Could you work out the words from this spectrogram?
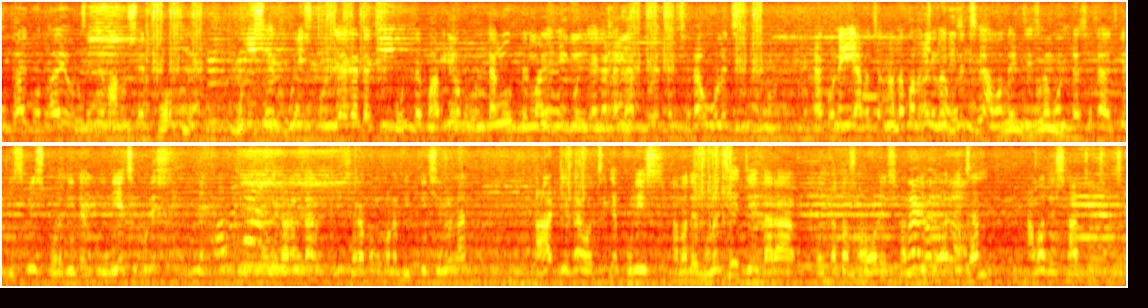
কোথায় কোথায় হচ্ছে যে মানুষের ভোট পুলিশের, পুলিশ কোন জায়গাটা কি করতে পারতো কোনটা করতে পারেনি, কোন জায়গাটা ব্যর্থ হয়েছে সেটাও বলেছি। এখন এই আলোচনা আলাপ আলোচনা হয়েছে। আমাদের যে সামনটা, সেটা আজকে ডিসমিস করে দিতে দিয়েছে পুলিশ। কারণ তার সেরকম কোনো ভিত্তি ছিল না। আর যেটা হচ্ছে যে পুলিশ আমাদের বলেছে যে তারা কলকাতা শহরে শান্তি ফেরাতে চান, আমাদের সাহায্য চাইছে।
